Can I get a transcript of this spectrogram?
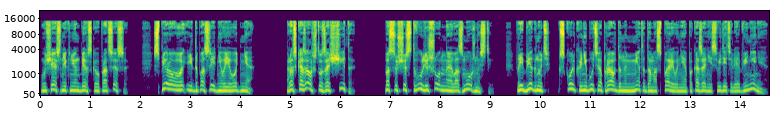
участник Нюрнбергского процесса, с первого и до последнего его дня, рассказал, что защита, по существу лишенная возможности прибегнуть к сколько-нибудь оправданным методам оспаривания показаний свидетелей обвинения,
